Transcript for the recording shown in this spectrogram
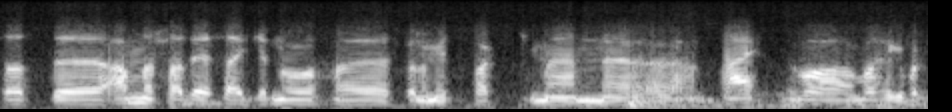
Så att, eh, annars hade jag säkert nog eh, spelat mittback. Men eh, nej, det var, var högerback.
